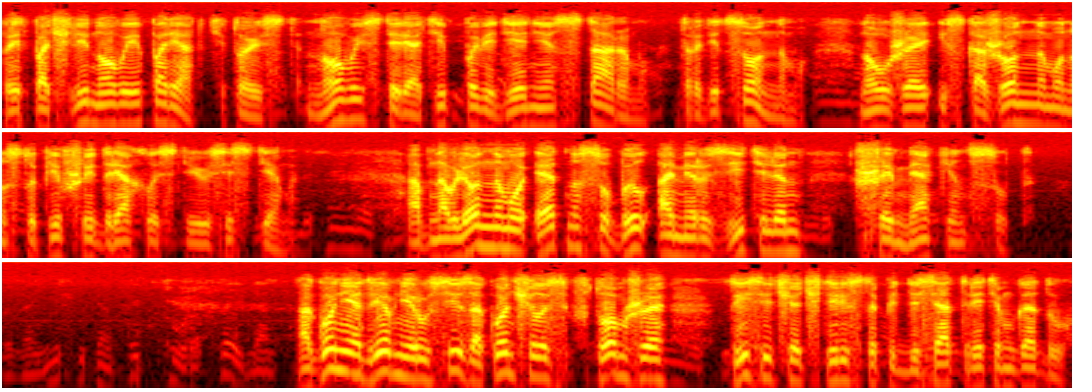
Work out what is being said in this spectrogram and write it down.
предпочли новые порядки, то есть новый стереотип поведения старому, традиционному, но уже искаженному наступившей дряхлостью системы. Обновленному этносу был омерзителен Шемякин суд. Агония Древней Руси закончилась в том же 1453 году,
